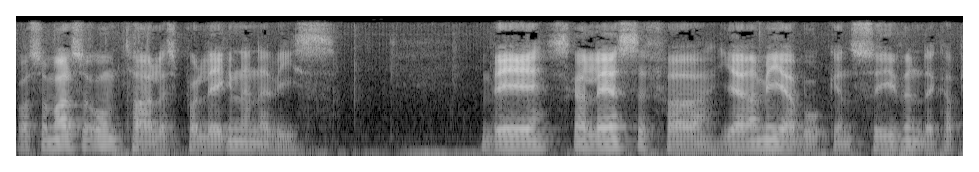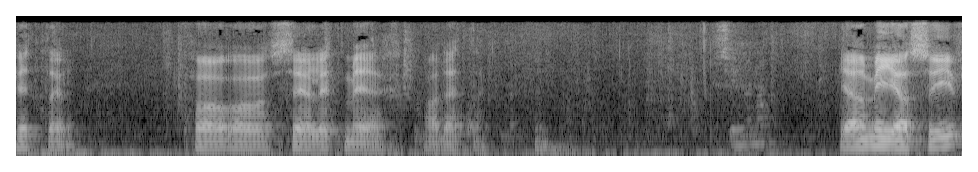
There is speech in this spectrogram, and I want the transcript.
og som altså omtales på lignende vis. Vi skal lese fra Jeremia-bokens syvende kapittel for å se litt mer av dette. Jeremia 7.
